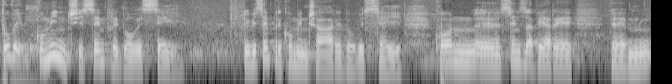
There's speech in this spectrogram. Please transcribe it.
Dove cominci sempre dove sei devi sempre cominciare dove sei, con, eh, senza avere ehm,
